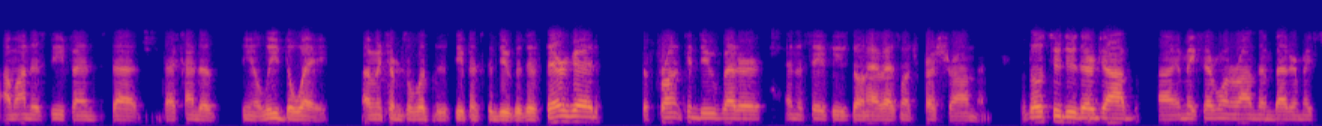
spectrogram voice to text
um, on this defense that that kind of you know lead the way um, in terms of what this defense can do. Because if they're good, the front can do better, and the safeties don't have as much pressure on them. If those two do their job, Uh, it makes everyone around them better. Makes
